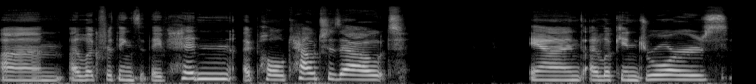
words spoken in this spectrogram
Um, I look for things that they've hidden. I pull couches out, and I look in drawers,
